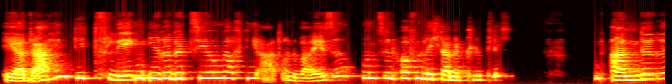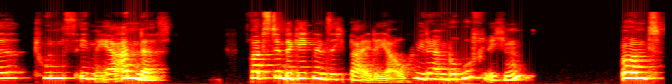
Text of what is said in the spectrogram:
eher dahin, die pflegen ihre Beziehungen auf die Art und Weise und sind hoffentlich damit glücklich. Und andere tun es eben eher anders. Trotzdem begegnen sich beide ja auch wieder im Beruflichen und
